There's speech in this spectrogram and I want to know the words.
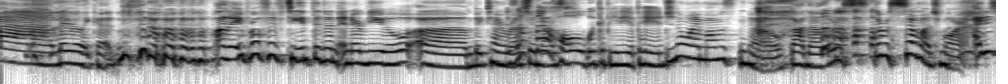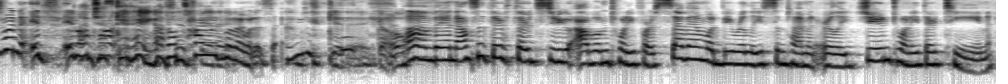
Yeah, they really could. on April fifteenth, in an interview, um, Big Time Is Rush this their whole Wikipedia page? no, I'm almost no. God no, there was there was so much more. I just want it's it'll. I'm just kidding, I'm It'll just time with what I want to say. I'm just kidding. Go. Um, they announced that their third studio album, 24 7, would be released sometime in early June 2013.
